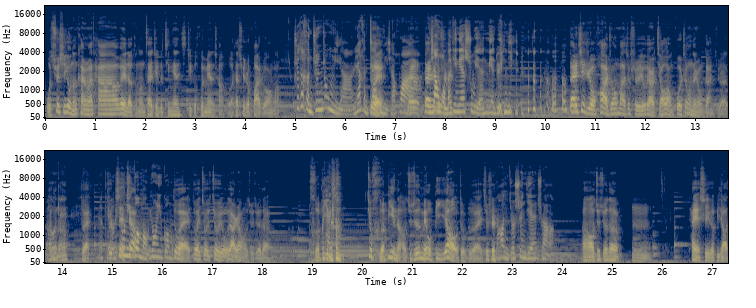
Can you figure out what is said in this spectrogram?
我确实又能看出来，他为了可能在这个今天这个会面的场合，他确实化妆了。所以他很尊重你啊，人家很在意你才化但是像但是就是我们天天素颜面对你。但是这种化妆吧，就是有点矫枉过正那种感觉，他可能对用力过猛，用力过猛。对对，就就有点让我就觉得何必呢？就何必呢？我就觉得没有必要，对不对？就是然后你就瞬间算了。然后就觉得，嗯，他也是一个比较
